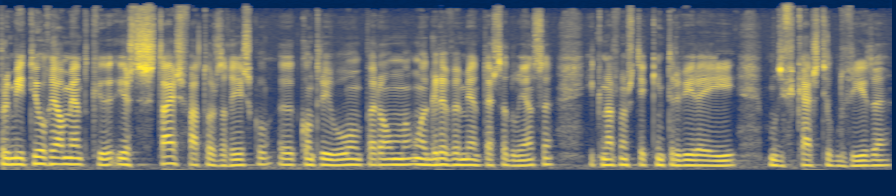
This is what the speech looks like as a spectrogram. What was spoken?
permitiu realmente que estes tais fatores de risco contribuam para uma, um agravamento desta doença e que nós vamos ter que intervir aí, modificar o estilo de vida,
